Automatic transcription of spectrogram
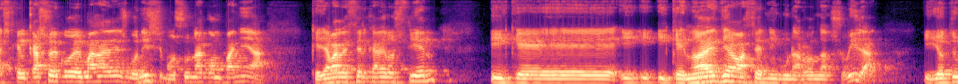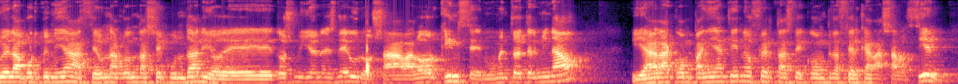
es que el caso de Manager es buenísimo. Es una compañía que ya vale cerca de los 100 y que, y, que no ha llegado a hacer ninguna ronda en su vida. Y yo tuve la oportunidad de hacer una ronda secundario de 2 millones de euros a valor 15 en un momento determinado y ya la compañía tiene ofertas de compra cercanas a los 100,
